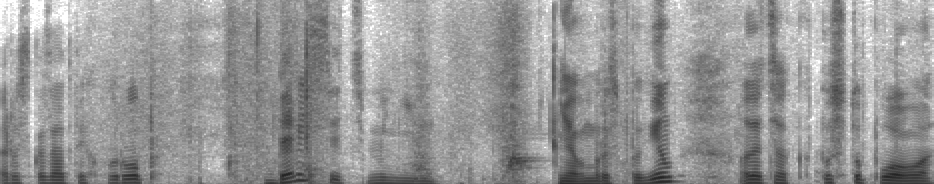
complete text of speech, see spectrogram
розказати хвороб 10 мені. Я вам розповім, але це поступово.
